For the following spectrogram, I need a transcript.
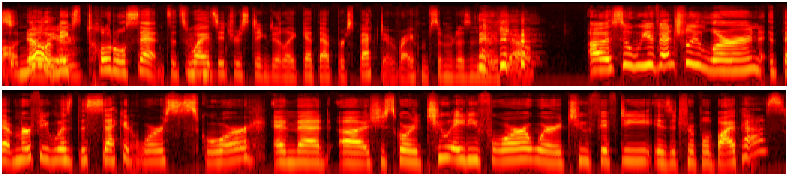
all. this no, it makes total sense. That's why it's interesting to like get that perspective, right, from someone who doesn't know the show. Uh, so we eventually learn that Murphy was the second worst score, and that uh, she scored a 284, where a 250 is a triple bypass.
